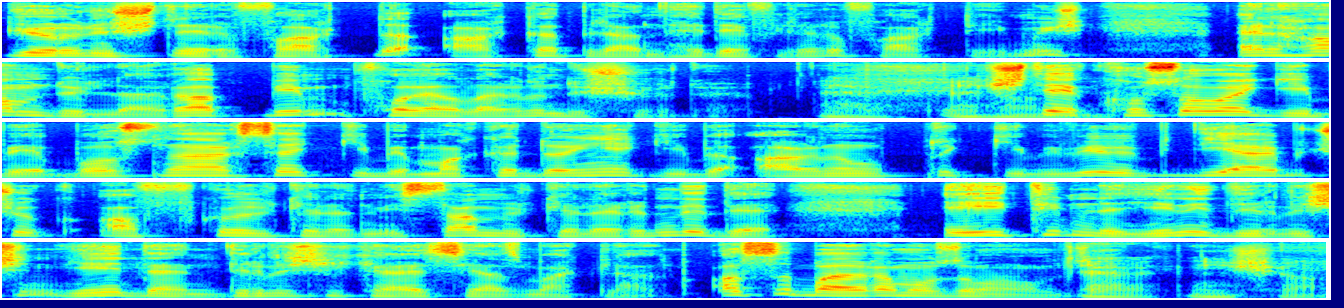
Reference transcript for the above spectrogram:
Görünüşleri farklı, arka plan hedefleri farklıymış. Elhamdülillah Rabbim foyalarını düşürdü. Evet, işte Kosova gibi, Bosna Hersek gibi, Makedonya gibi, Arnavutluk gibi ve diğer birçok Afrika ülkelerinde, İslam ülkelerinde de eğitimle yeni dirilişin, yeniden diriliş hikayesi yazmak lazım. Asıl bayram o zaman olacak. Evet inşallah.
